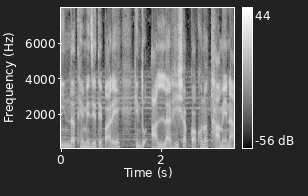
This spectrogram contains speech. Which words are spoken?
নিন্দা থেমে যেতে পারে, কিন্তু আল্লাহর হিসাব কখনো থামে না।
